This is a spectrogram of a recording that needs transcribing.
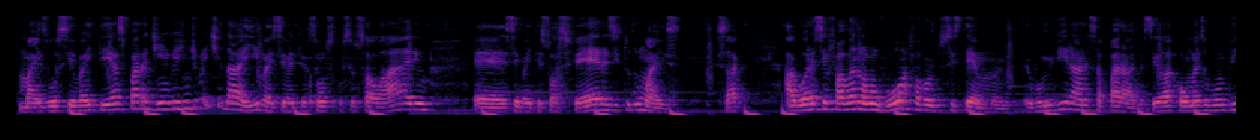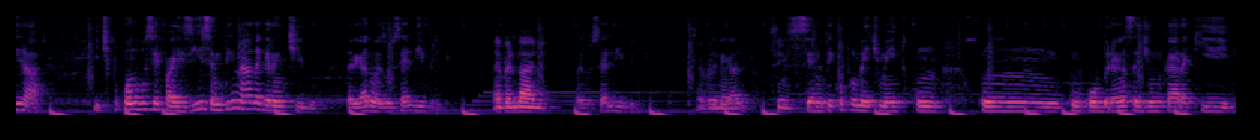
Mas você vai ter as paradinhas que a gente vai te dar aí, vai, você vai ter o seu, o seu salário, é, você vai ter suas férias e tudo mais, saca? Agora você fala, não, não vou a favor do sistema, mano. Eu vou me virar nessa parada, sei lá como, mas eu vou me virar. E tipo, quando você faz isso, você não tem nada garantido, tá ligado? Mas você é livre. É verdade. Mas você é livre, É tá verdade. ligado? Sim. Você não tem comprometimento com, com, com cobrança de um cara que.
